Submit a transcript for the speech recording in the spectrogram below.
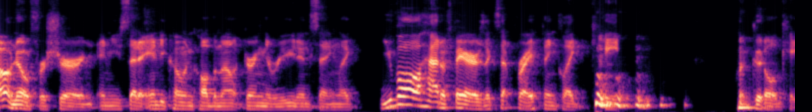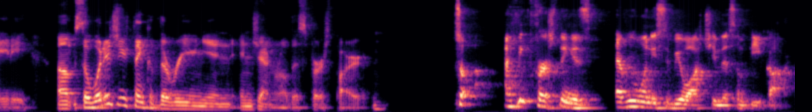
Oh no, for sure. And, and you said it. Andy Cohen called them out during the reunion, saying like, "You've all had affairs, except for I think like Kate, good old Katie." Um, so what did you think of the reunion in general? This first part. So I think first thing is everyone needs to be watching this on Peacock.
